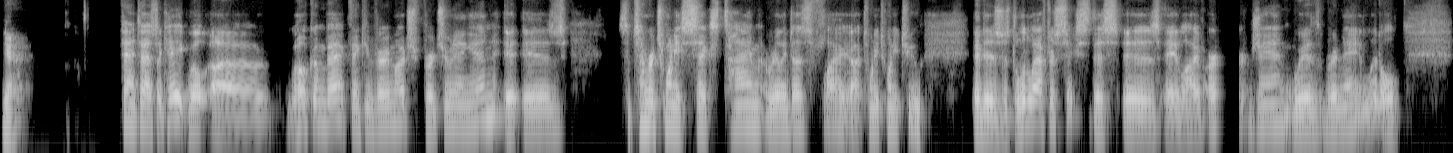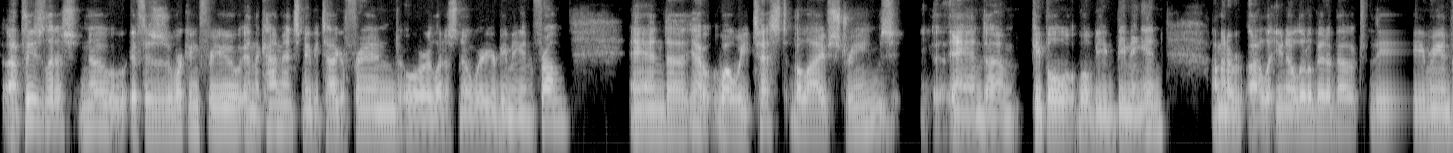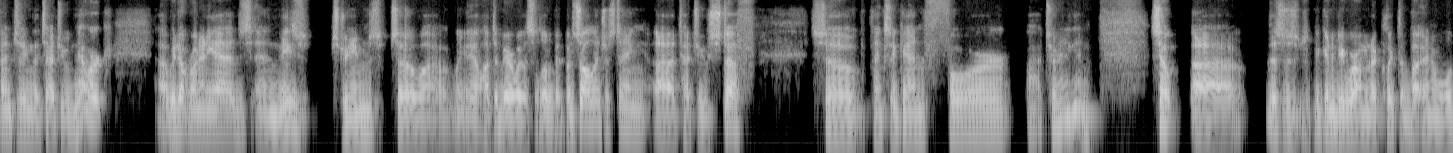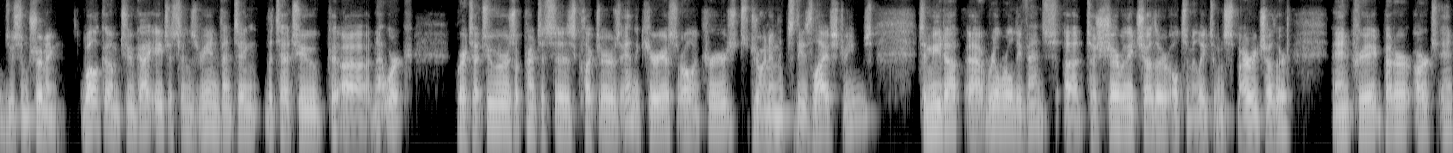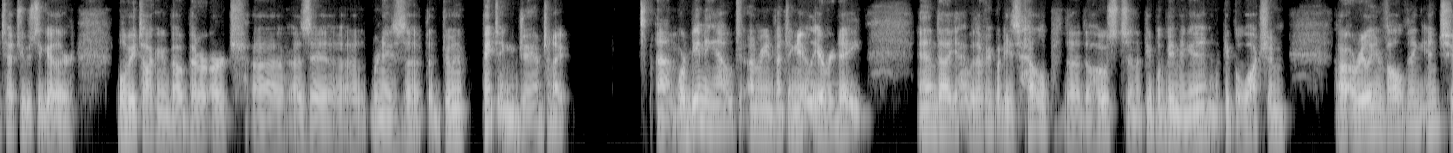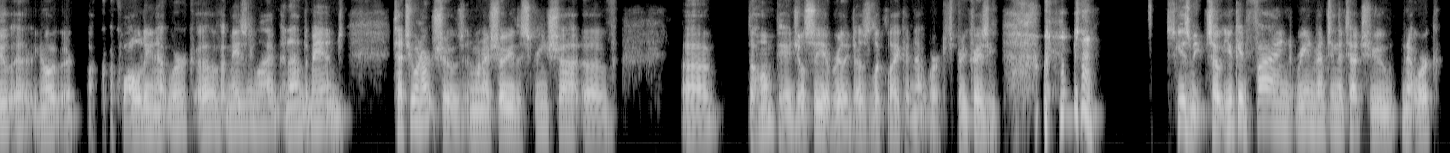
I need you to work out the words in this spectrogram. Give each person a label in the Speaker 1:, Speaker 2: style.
Speaker 1: Yeah.
Speaker 2: Fantastic. Hey, well, uh, welcome back. Thank you very much for tuning in. It is September 26th. Time really does fly, uh, 2022. It is just a little after six. This is a live art jam with Renee Little. Uh, please let us know if this is working for you in the comments, maybe tag a friend or let us know where you're beaming in from. And uh, yeah, while we test the live streams and um, people will be beaming in, I'm going to uh, let you know a little bit about the Reinventing the Tattoo Network. Uh, we don't run any ads in these streams, so uh, you'll have to bear with us a little bit. But it's all interesting uh, tattoo stuff. So thanks again for uh, tuning in. So uh, this is going to be where I'm going to click the button and we'll do some trimming. Welcome to Guy Aitchison's Reinventing the Tattoo Network where tattooers, apprentices, collectors, and the curious are all encouraged to join into these live streams, to meet up at real world events, uh, to share with each other, ultimately to inspire each other, and create better art and tattoos together. We'll be talking about better art uh, as a, uh, Renee's uh, doing a painting jam tonight. Um, we're beaming out on reinventing nearly every day. And uh, yeah, with everybody's help, the, the hosts and the people beaming in and the people watching, are really evolving into a, you know a, a, quality network of amazing live and on-demand tattoo and art shows. And when I show you the screenshot of uh, the homepage, you'll see it really does look like a network. It's pretty crazy. Excuse me. So you can find Reinventing the Tattoo Network.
